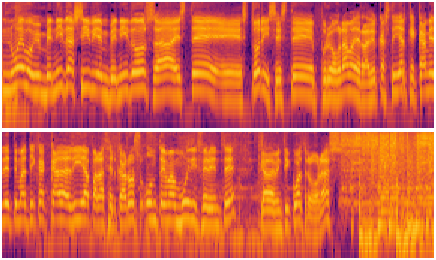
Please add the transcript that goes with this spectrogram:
Nuevo, bienvenidas y bienvenidos a este eh, Stories, este programa de Radio Castellar que cambia de temática cada día para acercaros un tema muy diferente cada 24 horas.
